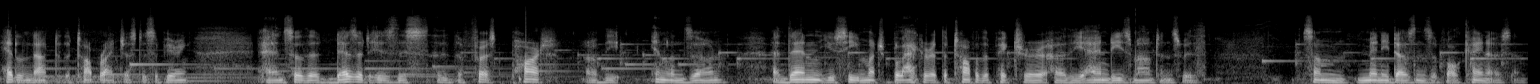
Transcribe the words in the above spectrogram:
headland out to the top right just disappearing. And so the desert is this the first part of the inland zone. And then you see much blacker at the top of the picture uh, the Andes Mountains with some many dozens of volcanoes. And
